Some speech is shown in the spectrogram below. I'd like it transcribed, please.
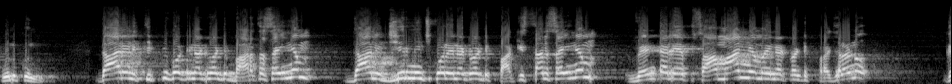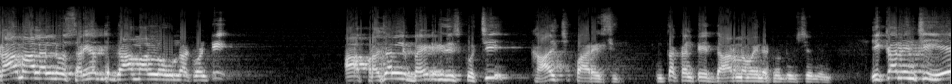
కూనుకుంది. దానిని తిప్పికొట్టినటువంటి భారత సైన్యం దాన్ని జీర్ణించుకోలేనటువంటి పాకిస్తాన్ సైన్యం వెంటనే సామాన్యమైనటువంటి ప్రజలను గ్రామాలలో సరిహద్దు గ్రామాల్లో ఉన్నటువంటి ఆ ప్రజల్ని బయటికి తీసుకొచ్చి కాల్చి పారేసింది ఇంతకంటే దారుణమైనటువంటి విషయం ఏంది? ఇక నుంచి ఏ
